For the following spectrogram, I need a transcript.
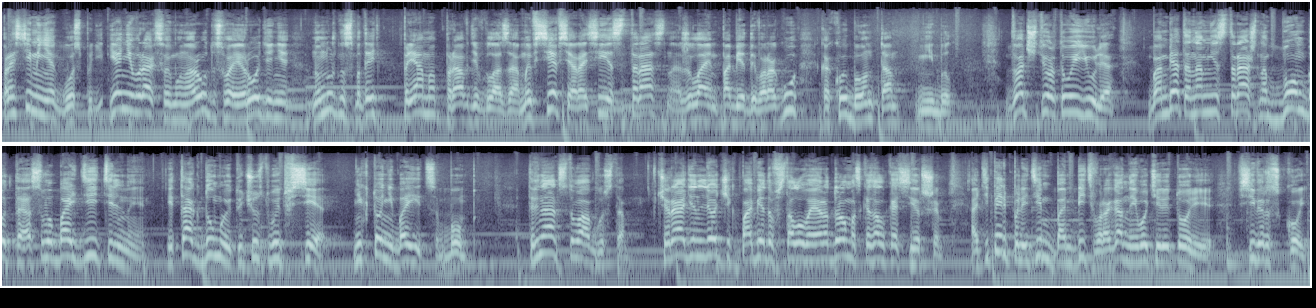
Прости меня, Господи. Я не враг своему народу, своей родине, но нужно смотреть прямо правде в глаза. Мы все, вся Россия, страстно желаем победы врагу, какой бы он там ни был. 24 июля. Бомбят, а нам не страшно. Бомбы-то освободительные. И так думают и чувствуют все. Никто не боится бомб. 13 августа. Вчера один летчик, пообедав в столовой аэродрома, сказал кассирше, а теперь полетим бомбить врага на его территории, в Северской.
